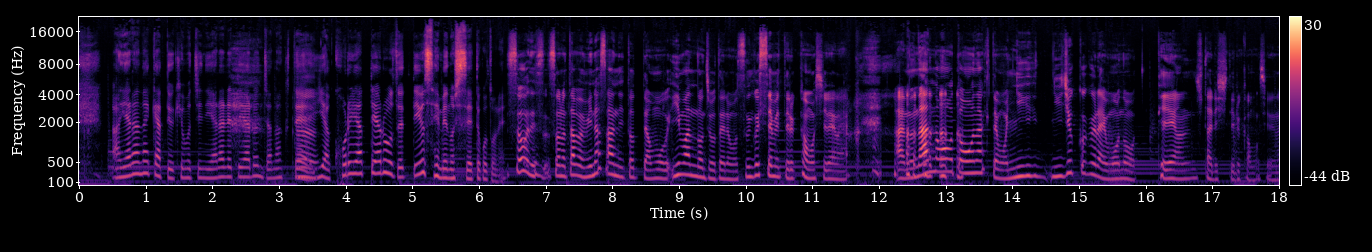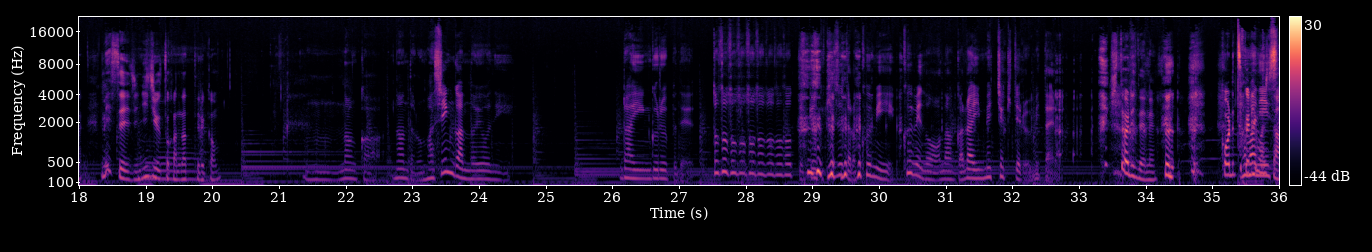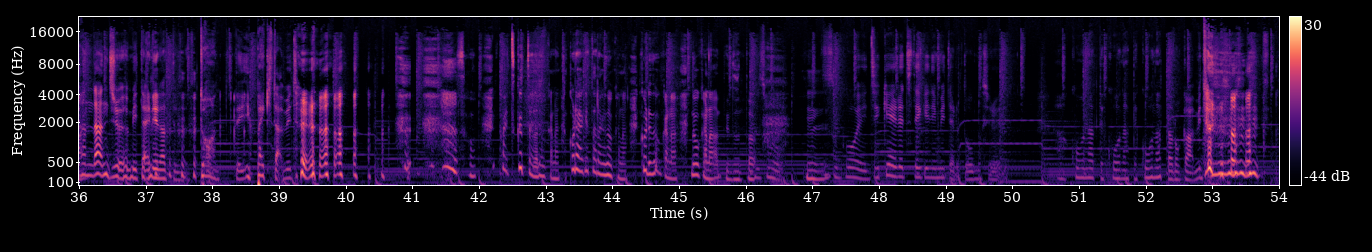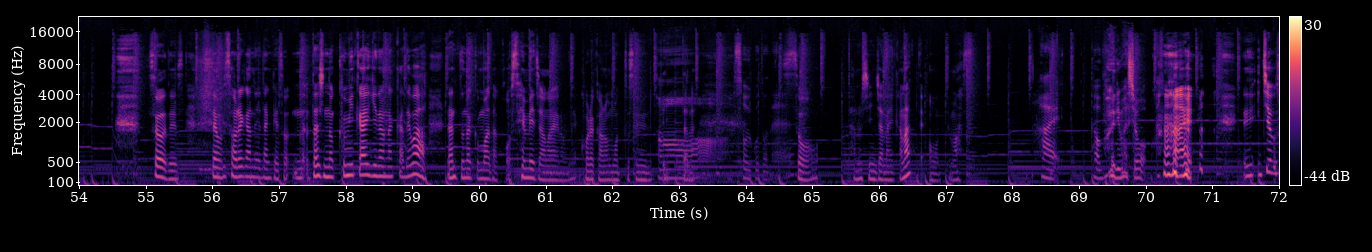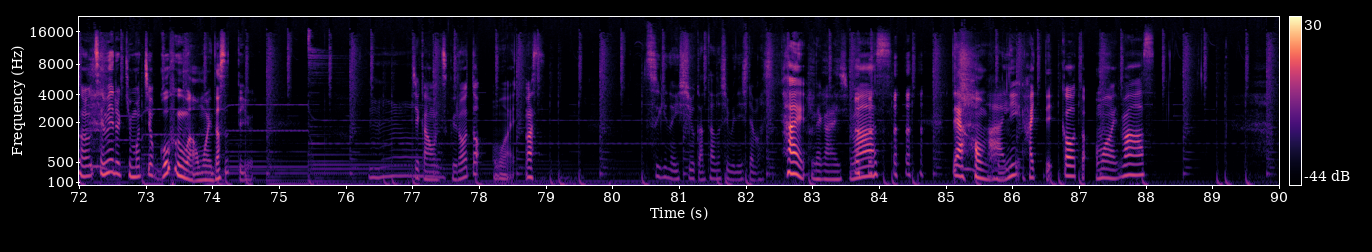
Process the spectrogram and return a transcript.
あやらなきゃっていう気持ちにやられてやるんじゃなくて、うん。いやこれやってやろうぜっていう攻めの姿勢ってことね。そうです。その多分皆さんにとってはもう今の状態でもすごい攻めてるかもしれない。あの何の音もなくてもに20個ぐらいものを提案したりしてるかもしれない。メッセージ20とかになってるかも。うんなんかなんだろう。マシンガンのように LINE グループでドドドドドドドドドって気づいたら組組のなんか LINE めっちゃ来てるみたいな。一人でね。これたまに散弾銃みた。いになってるドンっていっぱい来たみたいなそう。これ作ったらどうかな。これあげたらどうかな。これどうかな。どうかなってずっと、そう。うん、すごい時系列的に見てると面白い。あこうなってこうなってこうなったのかみたいな そうです。でもそれがねなんかそうな私の組会議の中ではなんとなくまだこう攻めじゃないのでこれからもっと攻めるって言ったらそういうことね。そう楽しいんじゃないかなって思ってます。はい頑張りましょはい。え一応その攻める気持ちを5分は思い出すっていう時間を作ろうと思います次の1週間楽しみにしてます。はいお願いします。では本文に入っていこうと思います。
